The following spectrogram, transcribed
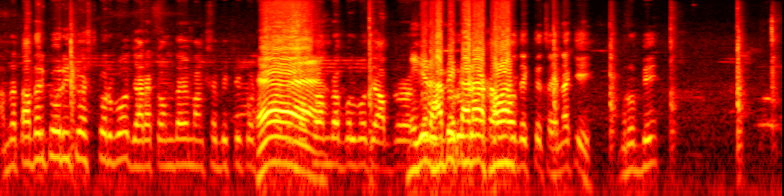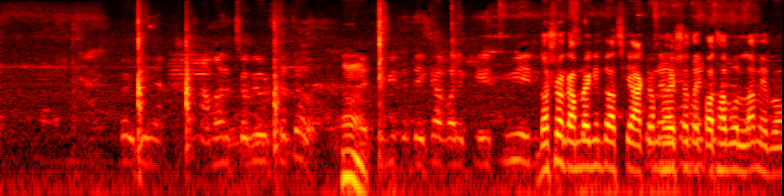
আমরা তাদেরকেও রিকোয়েস্ট করব যারা কম দামে মাংস বিক্রি করছে হ্যাঁ। আমরা বলব যে আপনারা নিজের হাতে কাটা খাওয়া- দেখতে চাই নাকি? মুরব্বী আমার ছবি উঠছে তো হুম টিভিতে দেখা বলে কি তুমি এই দর্শক আমরা কিন্তু আজকে আকরাম ভাইয়ের সাথে কথা বললাম এবং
